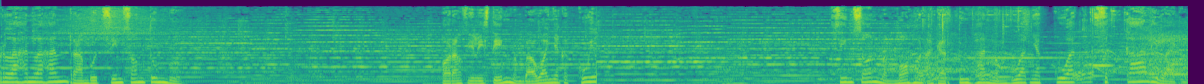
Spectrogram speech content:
Perlahan-lahan rambut Simpson tumbuh. Orang Filistin membawanya ke kuil. Simpson memohon agar Tuhan membuatnya kuat sekali lagi.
